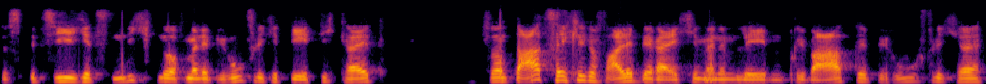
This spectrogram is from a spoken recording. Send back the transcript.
das beziehe ich jetzt nicht nur auf meine berufliche Tätigkeit, sondern tatsächlich auf alle Bereiche in meinem Leben, private, berufliche,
